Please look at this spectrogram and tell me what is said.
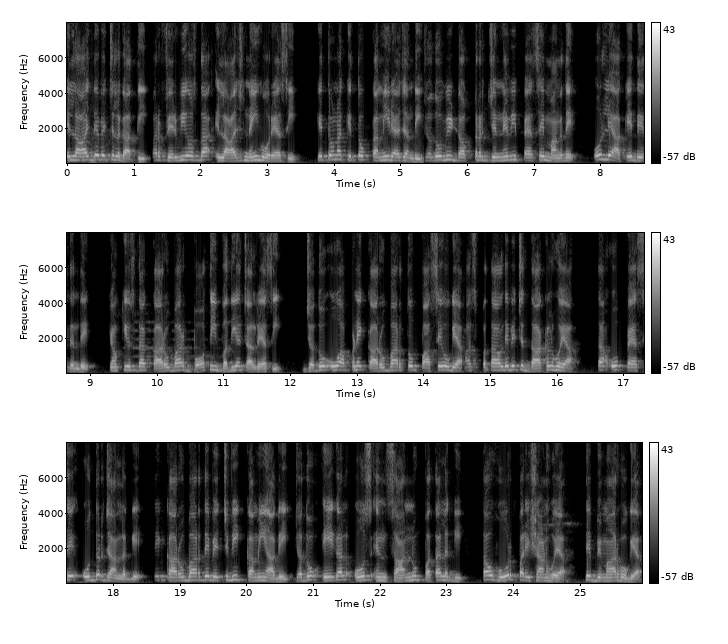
ਇਲਾਜ ਦੇ ਵਿੱਚ ਲਗਾਤੀ ਪਰ ਫਿਰ ਵੀ ਉਸਦਾ ਇਲਾਜ ਨਹੀਂ ਹੋ ਰਿਹਾ ਸੀ। ਕਿਤੋਂ ਨਾ ਕਿਤੋਂ ਕਮੀ ਰਹਿ ਜਾਂਦੀ। ਜਦੋਂ ਵੀ ਡਾਕਟਰ ਜਿੰਨੇ ਵੀ ਪੈਸੇ ਮੰਗਦੇ ਉਹ ਲਿਆ ਕੇ ਦੇ ਦਿੰਦੇ, ਕਿਉਂਕਿ ਉਸ ਦਾ ਕਾਰੋਬਾਰ ਬਹੁਤ ਹੀ ਵਧੀਆ ਚੱਲ ਰਿਹਾ ਸੀ। ਜਦੋਂ ਉਹ ਆਪਣੇ ਕਾਰੋਬਾਰ ਤੋਂ ਪਾਸੇ ਹੋ ਗਿਆ, ਹਸਪਤਾਲ ਦੇ ਵਿੱਚ ਦਾਖਲ ਹੋਇਆ, ਤਾਂ ਉਹ ਪੈਸੇ ਉਧਰ ਜਾਣ ਲੱਗੇ ਤੇ ਕਾਰੋਬਾਰ ਦੇ ਵਿੱਚ ਵੀ ਕਮੀ ਆ ਗਈ। ਜਦੋਂ ਇਹ ਗੱਲ ਉਸ ਇਨਸਾਨ ਨੂੰ ਪਤਾ ਲੱਗੀ, ਤਾਂ ਉਹ ਹੋਰ ਪਰੇਸ਼ਾਨ ਹੋਇਆ ਤੇ ਬਿਮਾਰ ਹੋ ਗਿਆ।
